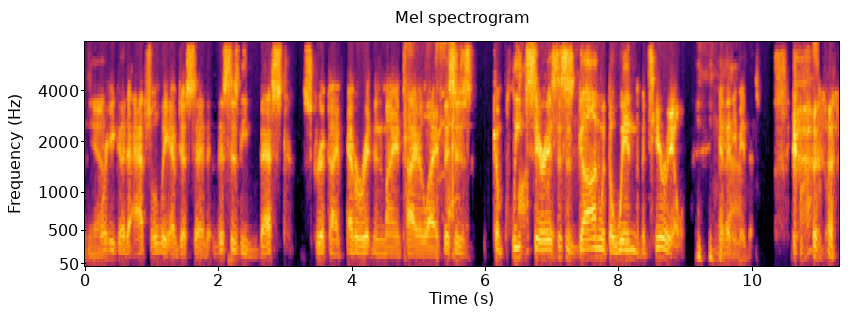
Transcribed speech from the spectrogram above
Yeah. Or he could absolutely have just said, "This is the best script I've ever written in my entire life. This is complete serious. This is Gone with the Wind material." And then he made this. possibly.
